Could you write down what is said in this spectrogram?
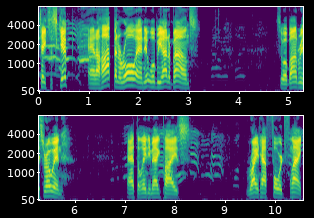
Takes a skip and a hop and a roll, and it will be out of bounds. So a boundary throw in at the Lady Magpies right half forward flank.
